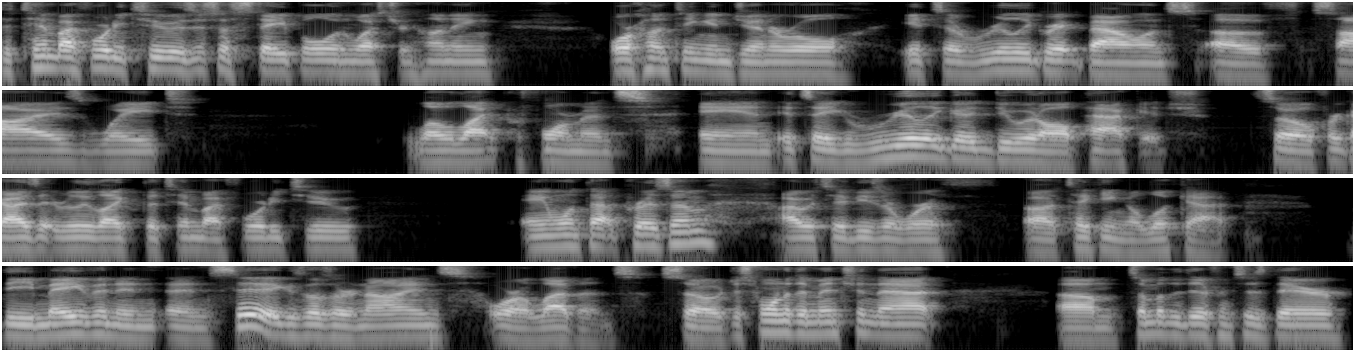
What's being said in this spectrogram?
the 10 by 42 is just a staple in Western hunting or hunting in general. It's a really great balance of size, weight, low light performance, and it's a really good do it all package. So for guys that really like the 10 by 42 and want that prism, I would say these are worth uh, taking a look at. The Maven and, and SIGs, those are nines or 11s. So just wanted to mention that. Um, some of the differences there.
